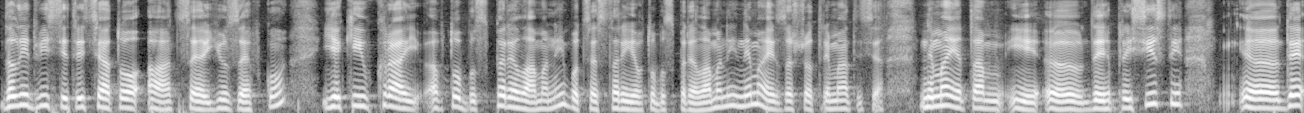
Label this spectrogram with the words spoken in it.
Дали 230 А, це Юзефко, який вкрай автобус переламаний, бо це старий автобус переламаний, немає за що триматися, немає там і е, де присісти, е, де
